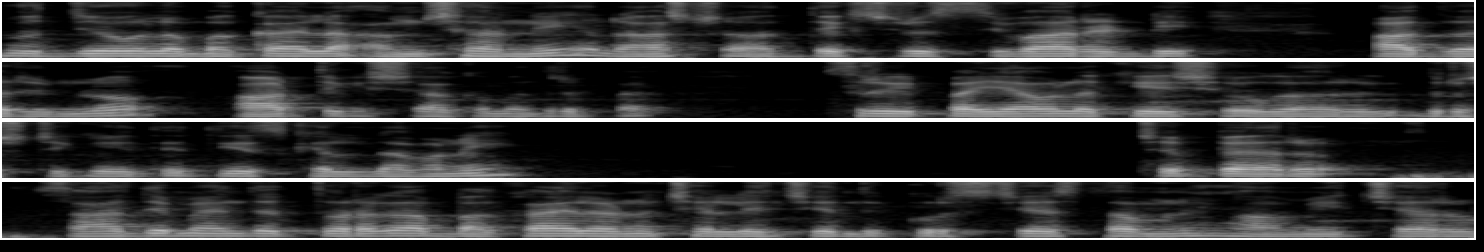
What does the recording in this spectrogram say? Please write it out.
ఉద్యోగుల బకాయిల అంశాన్ని రాష్ట్ర అధ్యక్షుడు శివారెడ్డి ఆధ్వర్యంలో ఆర్థిక శాఖ మంత్రి శ్రీ పయ్యావుల కేశవ్ గారి దృష్టికి అయితే తీసుకెళ్దామని చెప్పారు. సాధ్యమైనంత త్వరగా బకాయిలను చెల్లించేందుకు కృషి చేస్తామని హామీ ఇచ్చారు.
